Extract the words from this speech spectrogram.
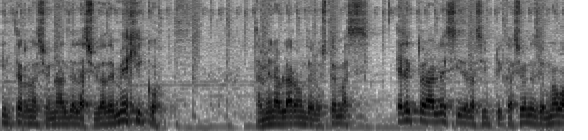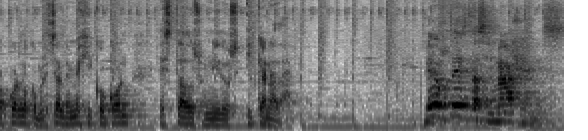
internacional de la Ciudad de México. También hablaron de los temas electorales y de las implicaciones del nuevo acuerdo comercial de México con Estados Unidos y Canadá. Vea usted estas imágenes.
